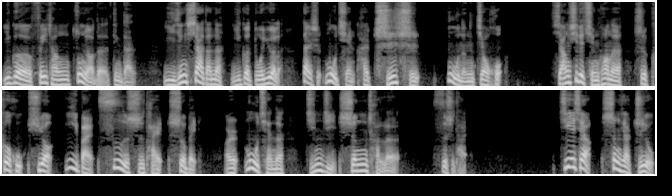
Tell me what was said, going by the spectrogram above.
一个非常重要的订单，已经下单呢一个多月了，但是目前还迟迟不能交货。详细的情况呢，是客户需要。一百四十台设备，而目前呢，仅仅生产了四十台。接下剩下只有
